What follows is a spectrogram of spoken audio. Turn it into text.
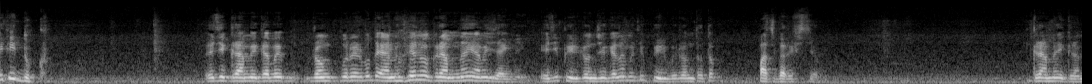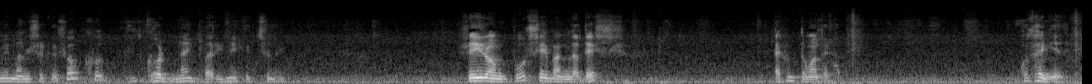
এটি দুঃখ। এই যে গ্রামে গ্রামে রংপুরের মধ্যে এন হেন গ্রাম নাই, আমি যাই নাই। এই যে পীরগঞ্জে গেলাম, এই যে পীরবের অন্তত পাঁচবার এসেছি আমি। গ্রামে গ্রামে মানুষের কাছে সব ঘর নাই, বাড়ি নেই, কিচ্ছু নাই। সেই রংপুর, সেই বাংলাদেশ, এখন তোমাদের হাতে। কোথায় নিয়ে যাবে?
